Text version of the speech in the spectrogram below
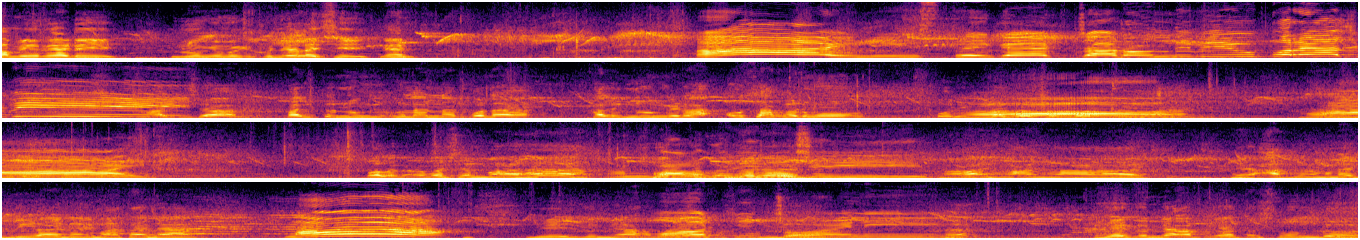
আমি রেডি লুঙ্গি মুঙ্গি খুলে লাইছি নেন। আয় নিচ থেকে চারণ দিবি উপরে আসবি। আচ্ছা খালি তো লুঙ্গি খোলা নাকবো না খালি লুঙ্গিটা ওসা করব। আয়। ভালো করে বসেন মা হ্যাঁ? আমি ভালো করে। বসি। হাই হাই হাই আপনার মনে হয় বিয়ে হয় নাই মাথা না? না। সেই জন্য আমার কিচ্ছু হয়নি। হ্যাঁ? সেই জন্য আপনি এত সুন্দর।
